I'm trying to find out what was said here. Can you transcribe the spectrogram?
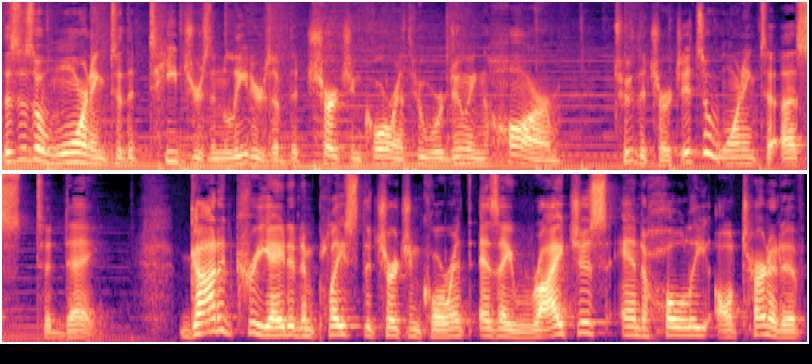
This is a warning to the teachers and leaders of the church in Corinth who were doing harm to the church. It's a warning to us today. God had created and placed the church in Corinth as a righteous and holy alternative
